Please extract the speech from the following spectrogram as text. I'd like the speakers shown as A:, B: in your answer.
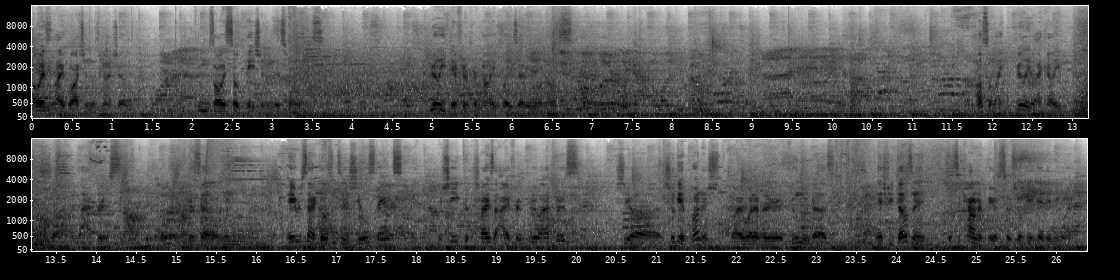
A: Always like watching this matchup. He was always so patient in this one. It's really different from how he plays everyone else. Also, like really like how he uses uh, Lapras because uh, when PaperSak goes into the shield stance, if she tries to iframe through Lapras, she uh, she'll get punished by whatever Fumu does, and if she doesn't, it's a counter pierce, so she'll get hit anyway.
